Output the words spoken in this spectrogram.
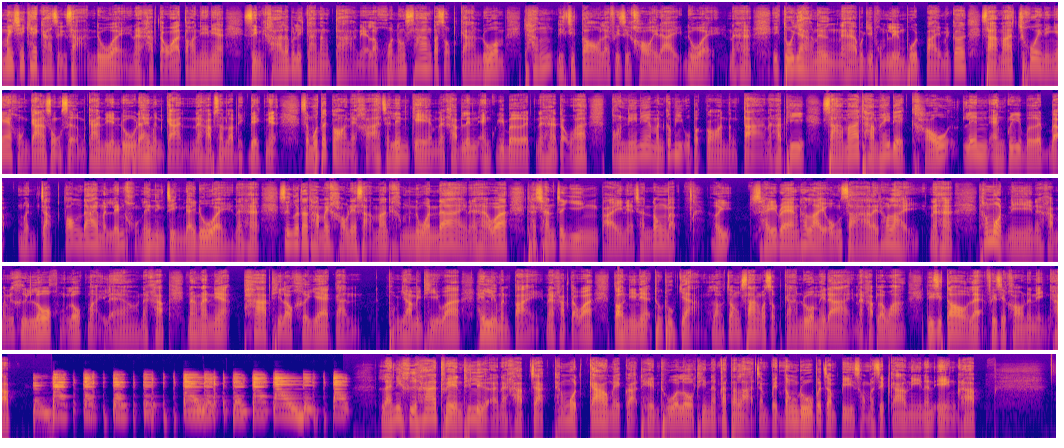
ไม่ใช่แค่การสื่อสารด้วยนะครับ แต่ว่าตอนนี้เนี่ยสินค้าและบริการต่างๆเนี่ยเราควรต้องสร้างประสบการณ์ร่วมทั้งดิจิตอลและ physical ให้ได้ด้วยนะฮะอีกตัวอย่างหนึ่งนะฮะเมื่อกี้ผมลืมพูดไป มันก็สามารถช่วยในแง่ของการส่งเสริมการเรียนรู้ได้เหมือนกันนะครับสำหรับเด็กๆเนี่ยสมมติแต่ก่อนเนี่ยเขาอาจจะเล่นเกมนะครับเล่น Angry Bird นะฮะแต่ว่าตอนนี้เนี่ยมันก็มีอุปกรณ์ต่างๆนะครับที่สามารถทำให้เด็กเขาเล่น Angry Bird แบบเหมือนจับต้องได้เหมือนเล่นของเล่นจริง ๆ ได้ด้วยนะฮะซึ่งก็จะทำให้เขาเนี่ยสามารถคำนวณได้นะฮะว่าถ้าฉันจะยิงไปเนี่ยฉันต้องแบบเฮ้ยใช้แรงเท่าไหร่องศาอะไรเท่าไหร่นะฮะทั้งหมดนี้นะครับมันก็คือโลกของโลกใหม่แล้วนะครับ ดังนั้นเนี่ยภาพที่เราเคยแยกกันผมย้ำอีกทีว่าให้ลืมมันไปนะครับ แต่ว่าตอนนี้เนี่ยทุกๆอย่างเราต้องสร้างประสบการณ์ร่วมให้ได้นะครับ ระหว่างดิจิทัลและ physical นั่นเองครับ และนี่คือ 5 เทรนด์ที่เหลือนะครับ จากทั้งหมด 9 mega trend ทั่วโลกที่นักตลาดจำเป็นต้องรู้ประจำปี 2019 นี้นั่นเองครับ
